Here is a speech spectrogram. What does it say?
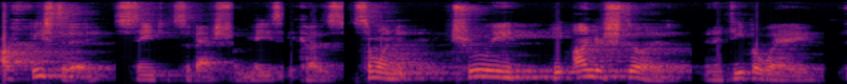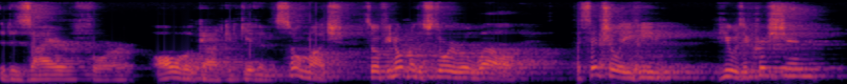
Our feast today, Saint Sebastian, amazing because someone truly, he understood in a deeper way the desire for all of what God could give him so much. So if you don't know the story real well, essentially he he was a Christian,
